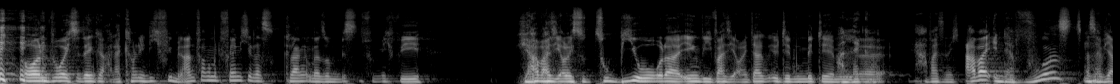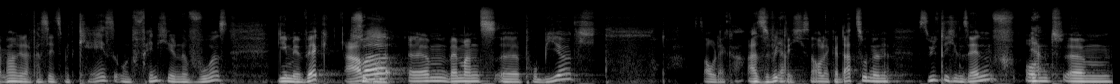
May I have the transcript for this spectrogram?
und wo ich so denke, ah, da kann ich nicht viel mit anfangen mit Fenchel. Das klang immer so ein bisschen für mich wie, ja, weiß ich auch nicht, so zu Bio oder irgendwie, weiß ich auch nicht, mit dem, mit dem Ah, lecker. Äh, ja, weiß ich nicht. Aber in der Wurst, also habe ich am Anfang gedacht, was ist jetzt mit Käse und Fenchel in der Wurst? Geh mir weg. Aber ähm, wenn man es äh, probiert, pff, saulecker. Also wirklich, saulecker. Dazu einen südlichen Senf und ähm,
